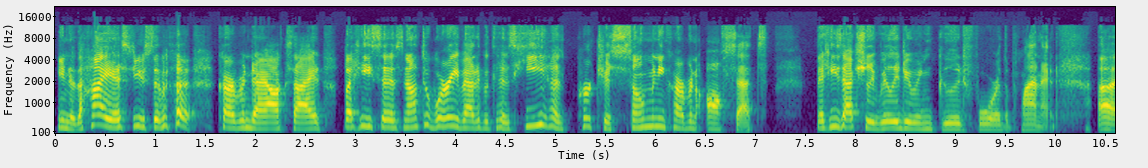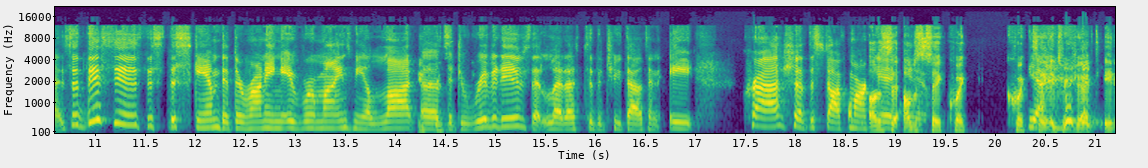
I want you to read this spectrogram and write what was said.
you know the highest use of carbon dioxide. But he says not to worry about it because he has purchased so many carbon offsets that he's actually really doing good for the planet. Uh, so this is this the scam that they're running. It reminds me a lot of the derivatives that led us to the 2008 crash of the stock market. I'll just say, I'll just say quick, quick yeah. to interject. it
